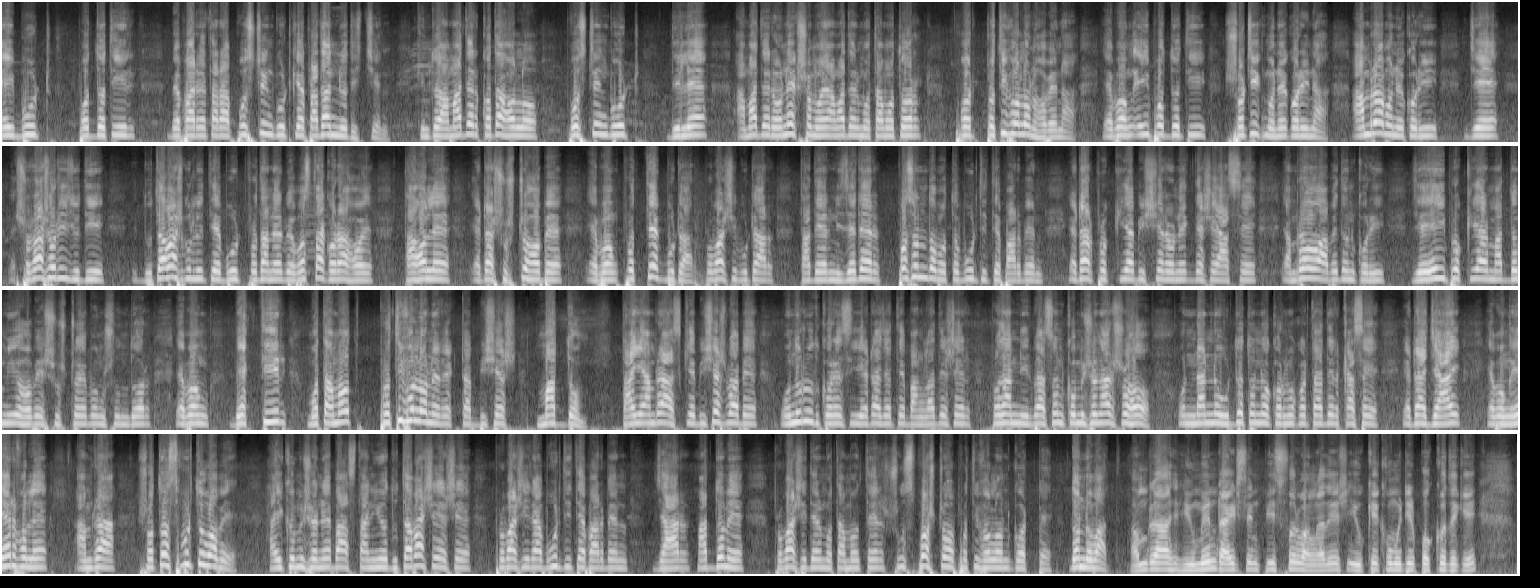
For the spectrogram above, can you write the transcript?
এই বুট পদ্ধতির ব্যাপারে তারা পোস্টিং বুটকে প্রাধান্য দিচ্ছেন। কিন্তু আমাদের কথা হলো পোস্টিং বুট দিলে আমাদের অনেক সময় আমাদের মতামতর প্রতিফলন হবে না এবং এই পদ্ধতি সঠিক মনে করি না। আমরা মনে করি যে সরাসরি যদি দূতাবাসগুলিতে বুট প্রদানের ব্যবস্থা করা হয়, তাহলে এটা সুষ্ঠু হবে এবং প্রত্যেক বুটার প্রবাসী বুটার তাদের নিজেদের পছন্দ মতো বুট দিতে পারবেন। এটার প্রক্রিয়া বিশ্বের অনেক দেশে আছে। আমরাও আবেদন করি যে এই প্রক্রিয়ার মাধ্যমেই হবে সুষ্ঠু এবং সুন্দর এবং ব্যক্তির মতামত প্রতিফলনের একটা বিশেষ মাধ্যম। তাই আমরা আজকে বিশেষভাবে অনুরোধ করেছি এটা যাতে বাংলাদেশের প্রধান নির্বাচন কমিশনার সহ অন্যান্য ঊর্ধ্বতন কর্মকর্তাদের কাছে এটা যায় এবং এর ফলে আমরা স্বতঃস্ফূর্তভাবে হাই কমিশনে বা স্থানীয় দূতাবাসে এসে প্রবাসীরা ভোট দিতে পারবেন, যার মাধ্যমে প্রবাসীদের মতামতের সুস্পষ্ট প্রতিফলন ঘটবে। ধন্যবাদ। আমরা human rights and peace for Bangladesh UK কমিটির পক্ষ থেকে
